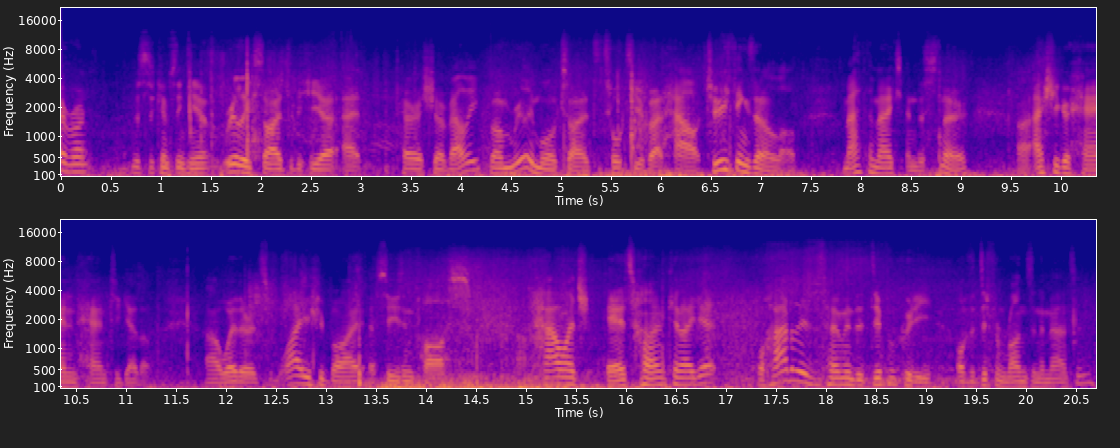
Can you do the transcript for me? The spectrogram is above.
everyone, this is Kim here. Really excited to be here at Perisher Valley, but I'm really more excited to talk to you about how two things that I love, mathematics and the snow, uh, actually go hand in hand together. Uh, whether it's why you should buy a season pass, uh, how much airtime can I get, or how do they determine the difficulty of the different runs in the mountain,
